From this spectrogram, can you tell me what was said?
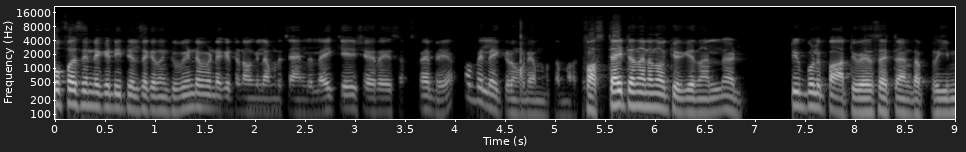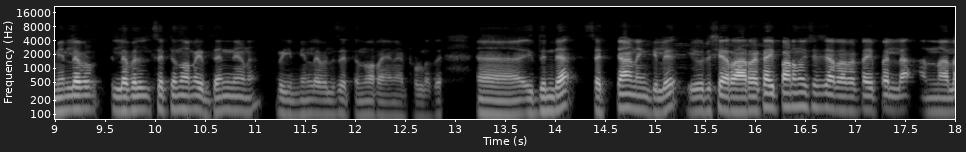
ഓഫേഴ്സിന്റെ ഒക്കെ ഡീറ്റെയിൽസ് ഒക്കെ നിങ്ങൾക്ക് വീണ്ടും വീണ്ടും കിട്ടണമെങ്കിൽ നമ്മുടെ ചാനൽ ലൈക്ക് ചെയ്യുക ഷെയർ ചെയ്യുക സബ്സ്ക്രൈബ് ചെയ്യുക. അപ്പോൾ ബെല്ലൈക്കണം കൂടി അമൃതം മറക്കും ഫസ്റ്റ് ഐറ്റം തന്നെ നോക്കി നോക്കിയത് നല്ല അടിപൊളി പാർട്ടി വെയർ സെറ്റ് ആണ് പ്രീമിയം ലെവൽ ലെവൽ സെറ്റ് എന്ന് പറഞ്ഞാൽ ഇത് തന്നെയാണ് പ്രീമിയം ലെവൽ സെറ്റ് എന്ന് പറയാനായിട്ടുള്ളത്. ഇതിന്റെ സെറ്റ് ആണെങ്കിൽ ഈ ഒരു ഷെറാറ ടൈപ്പ് ആണെന്ന് വെച്ചാൽ ഷെറാറ ടൈപ്പ് അല്ല. എന്നാൽ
